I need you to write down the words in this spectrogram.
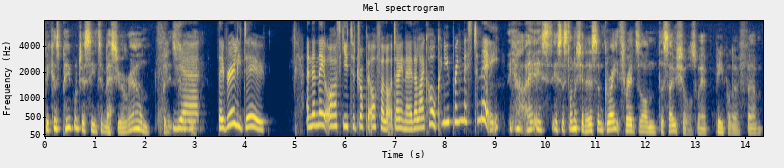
because people just seem to mess you around when it's Yeah, free. they really do. And then they ask you to drop it off a lot, don't they? They're like, "Oh, can you bring this to me?" Yeah, it's it's astonishing. There's some great threads on the socials where people have um,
